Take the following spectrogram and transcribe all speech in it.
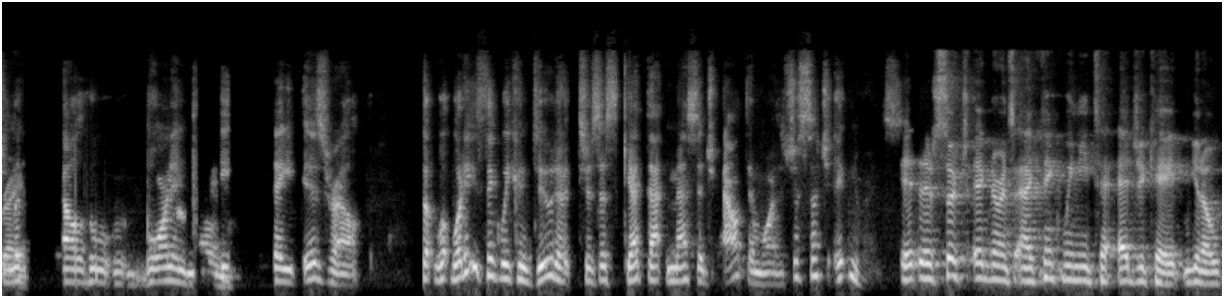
right. who born in state israel what, what do you think we can do to, to just get that message out there more? There's just such ignorance. It, there's such ignorance. And I think we need to educate. You know,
